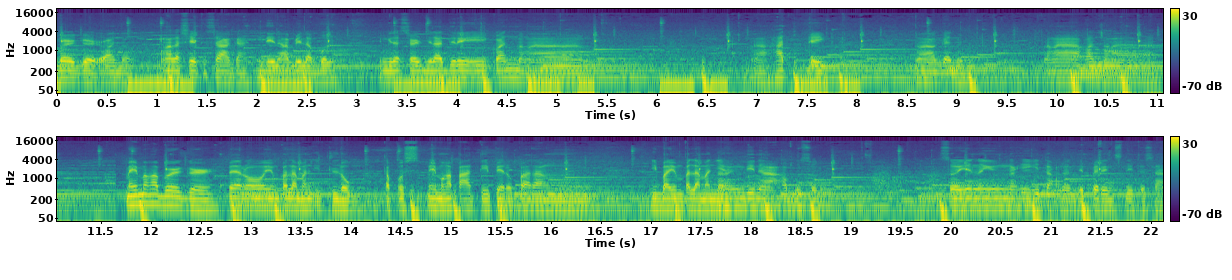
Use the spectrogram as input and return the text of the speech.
burger o ano mga 7 sa aga hindi na available. Yung gina-serve nila diri kwan mga uh, hot cake mga ganun. Mga kan mga may mga burger pero yung palaman itlog. Tapos may mga patty pero parang iba yung palaman niya. Parang hindi nakakabusog. So yan lang yung nakikita ko na difference dito sa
